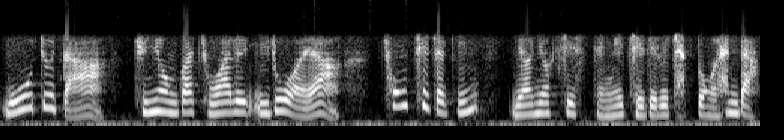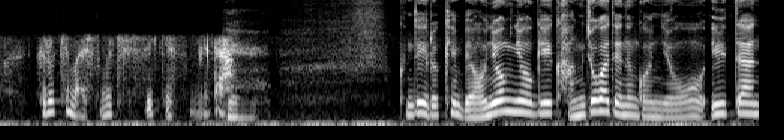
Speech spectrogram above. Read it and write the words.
모두 다 균형과 조화를 이루어야 총체적인 면역 시스템이 제대로 작동을 한다. 그렇게 말씀을 드릴 수 있겠습니다. 네. 근데 이렇게 면역력이 강조가 되는 건요. 일단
